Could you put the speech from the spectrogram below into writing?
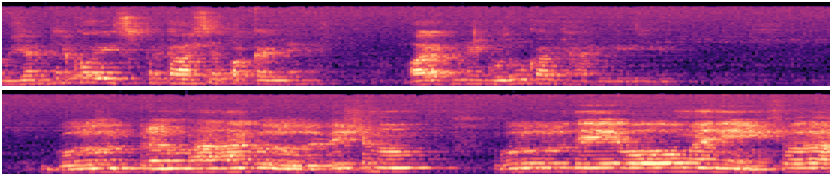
अब यंत्र को इस प्रकार से पकड़ लें और अपने गुरु का ध्यान कीजिए। गुरुर्ब्रह्मा गुरुर्विष्णु गुरुर्देवो महेश्वरा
